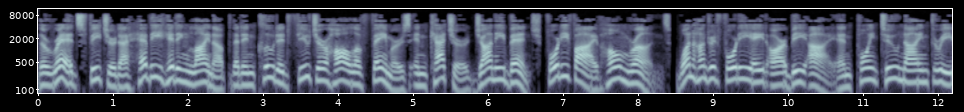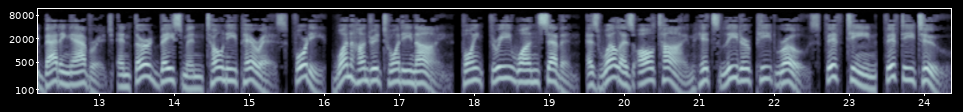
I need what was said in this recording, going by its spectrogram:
The Reds featured a heavy-hitting lineup that included future Hall of Famers in catcher Johnny Bench 45 home runs, 148 RBI and .293 batting average and third baseman Tony Perez 40, 129, .317, as well as all-time hits leader Pete Rose 15, 52,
